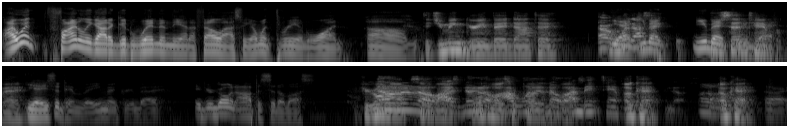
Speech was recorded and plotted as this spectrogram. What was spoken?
I went finally got a good win in the NFL last week. I went three and one. Um, Did you mean Green Bay, Dante? Oh, yeah, what did I you meant you You meant said Green Tampa Bay. Bay. Yeah, you said Tampa Bay. You meant Green Bay. If you're going opposite of us. If you're No, going no, no, opposite no. of I, no, both no, of no. us I are want, the no, I meant Tampa. Okay. Bay. No. Okay. All right.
